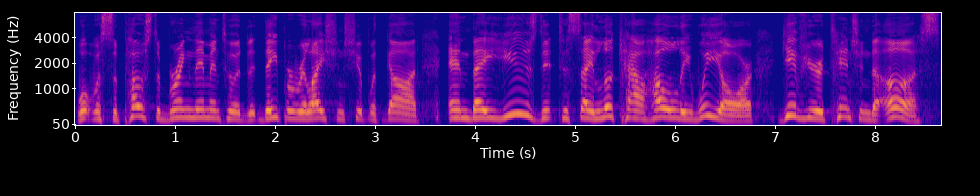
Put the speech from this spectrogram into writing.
what was supposed to bring them into a d- deeper relationship with God and they used it to say, Look how holy we are. Give your attention to us.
